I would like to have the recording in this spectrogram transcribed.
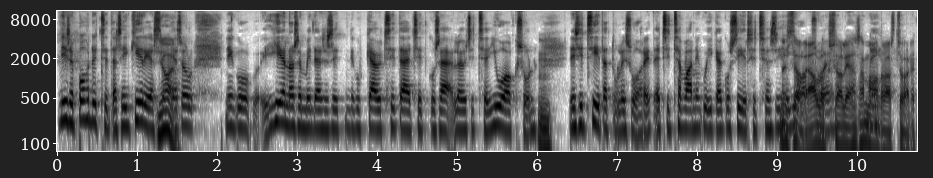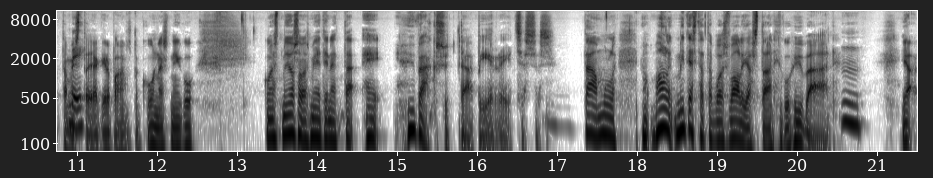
Niin sä pohdit sitä siinä kirjassa Joo. ja se on niin kuin, hieno se, miten sä sitten niin käyt sitä, että sit kun sä löysit sen juoksun, mm. niin sit siitä tuli suorit. Että sit sä vaan niin kuin ikään kuin siirsit sen siihen No se oli, juoksuun. aluksi se oli ihan samalla Niin. tavalla suorittamista Niin. ja kilpailusta, kunnes, niin kuin, kunnes mä jossain mietin, että hei, hyväksy tämä piirre itsessäsi. Mm. Tämä on mulle, no val, miten tätä voisi valjastaa niin kuin hyvään? Mm. Ja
